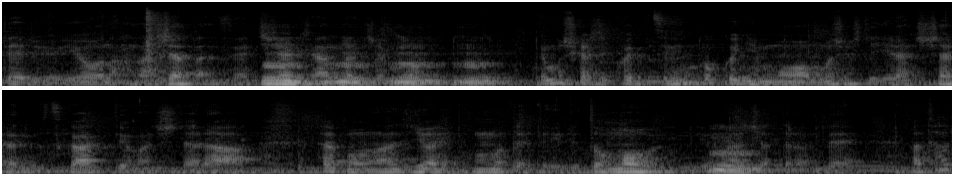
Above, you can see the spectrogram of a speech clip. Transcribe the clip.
てるような話だったんですね千秋さんたちも。うんでもしかしてこれ全国にももしかしていらっしゃるんですかっていう話したら多分同じように困ってる人いると思うっていう話だったので、あだっ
